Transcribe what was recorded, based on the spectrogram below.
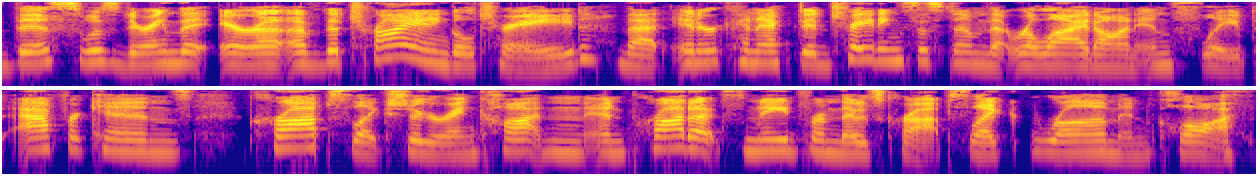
This was during the era of the triangle trade, that interconnected trading system that relied on enslaved Africans, crops like sugar and cotton, and products made from those crops like rum and cloth.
